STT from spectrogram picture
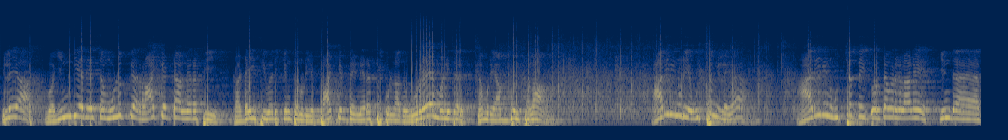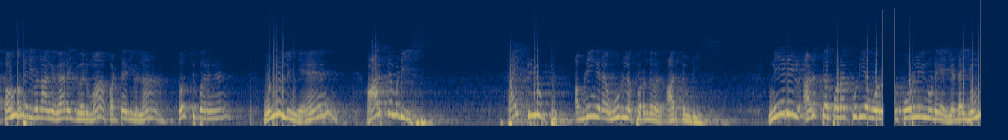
இல்லையா? வ- இந்திய தேசம் முழுக்க ராக்கெட்டால் நிரப்பி கடைசி வரைக்கும் தன்னுடைய பாக்கெட்டை நிரப்பிக் கொள்ளாத ஒரே மனிதர் நம்முடைய அப்துல் கலாம். அறிவினுடைய உச்சம் இல்லையா? அறிவின் உச்சத்தை தொட்டவர்களாலே இந்த பகுத்தறிவுலாம் அங்கே வேலைக்கு வருமா? பட்டறிவுலாம் யோசிச்சு பாருங்க. ஒன்றும் இல்லைங்க. ஆர்கமடிஸ் சைக்ரியூப் அப்படிங்கிற ஊரில் பிறந்தவர் ஆர்கமடிஸ். நீரில் அழுத்தப்படக்கூடிய ஒரு பொருளினுடைய எடையும்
